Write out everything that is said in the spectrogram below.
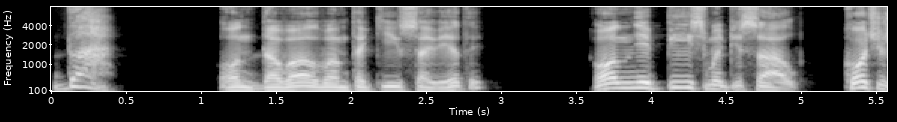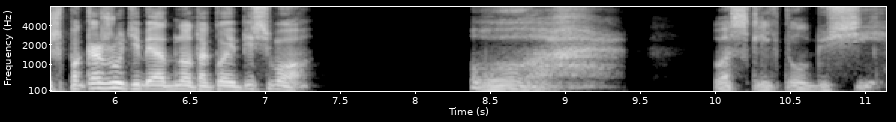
«Да!» «Он давал вам такие советы?» «Он мне письма писал. Хочешь, покажу тебе одно такое письмо?» «О!» — воскликнул Бюсси.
